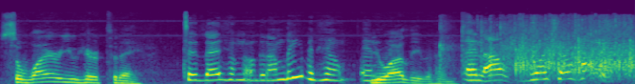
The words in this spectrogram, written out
So why are you here today? To let him know that I'm leaving him, and You are leaving him. and I want your help.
